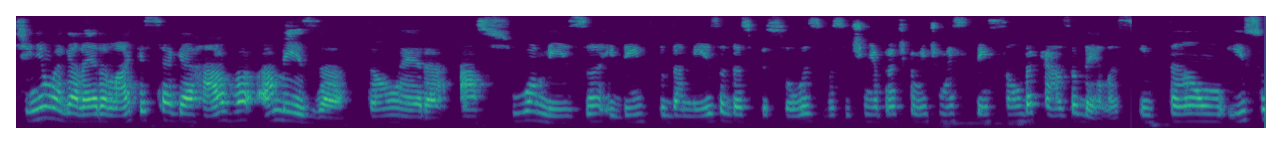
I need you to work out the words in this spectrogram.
tinha uma galera lá que se agarrava à mesa, então era a sua mesa e dentro da mesa das pessoas você tinha praticamente uma extensão da casa delas. Então, isso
